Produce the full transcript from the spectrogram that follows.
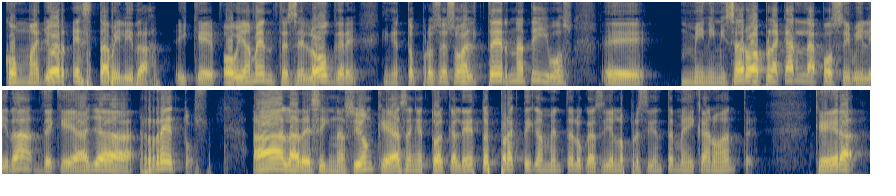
con mayor estabilidad y que obviamente se logre en estos procesos alternativos eh, minimizar o aplacar la posibilidad de que haya retos a la designación que hacen estos alcaldes. Esto es prácticamente lo que hacían los presidentes mexicanos antes, que era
